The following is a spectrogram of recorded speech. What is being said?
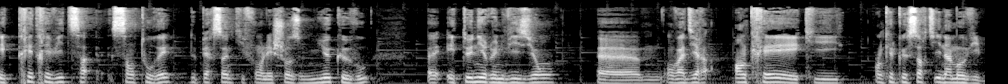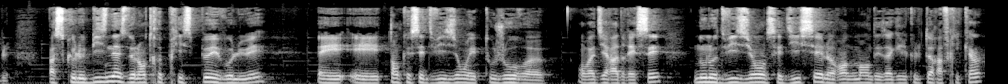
et très très vite s'entourer de personnes qui font les choses mieux que vous et tenir une vision, on va dire, ancrée et qui, en quelque sorte, inamovible. Parce que le business de l'entreprise peut évoluer et, et tant que cette vision est toujours, euh, on va dire, adressée, nous, notre vision, c'est d'hisser le rendement des agriculteurs africains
